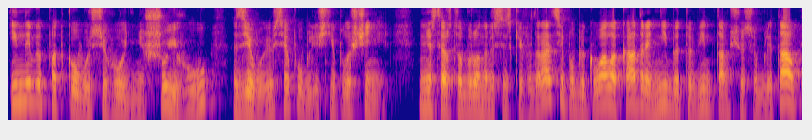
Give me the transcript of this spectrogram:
І не випадково сьогодні Шойгу з'явився в публічній площині. Міністерство оборони Російської Федерації публікувало кадри, нібито він там щось облітав,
